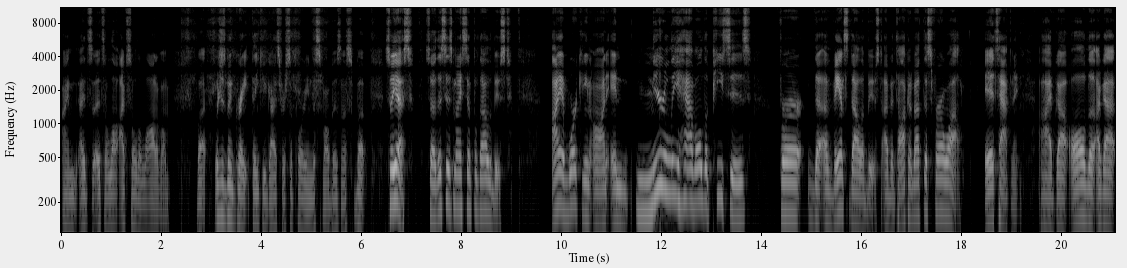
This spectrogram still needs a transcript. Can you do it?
I'm. It's it's a lot. I've sold a lot of them, but which has been great. Thank you guys for supporting this small business. But so yes. So this is my simple dial boost. I am working on and nearly have all the pieces for the advanced dial boost. I've been talking about this for a while. It's happening. I've got all the I've got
